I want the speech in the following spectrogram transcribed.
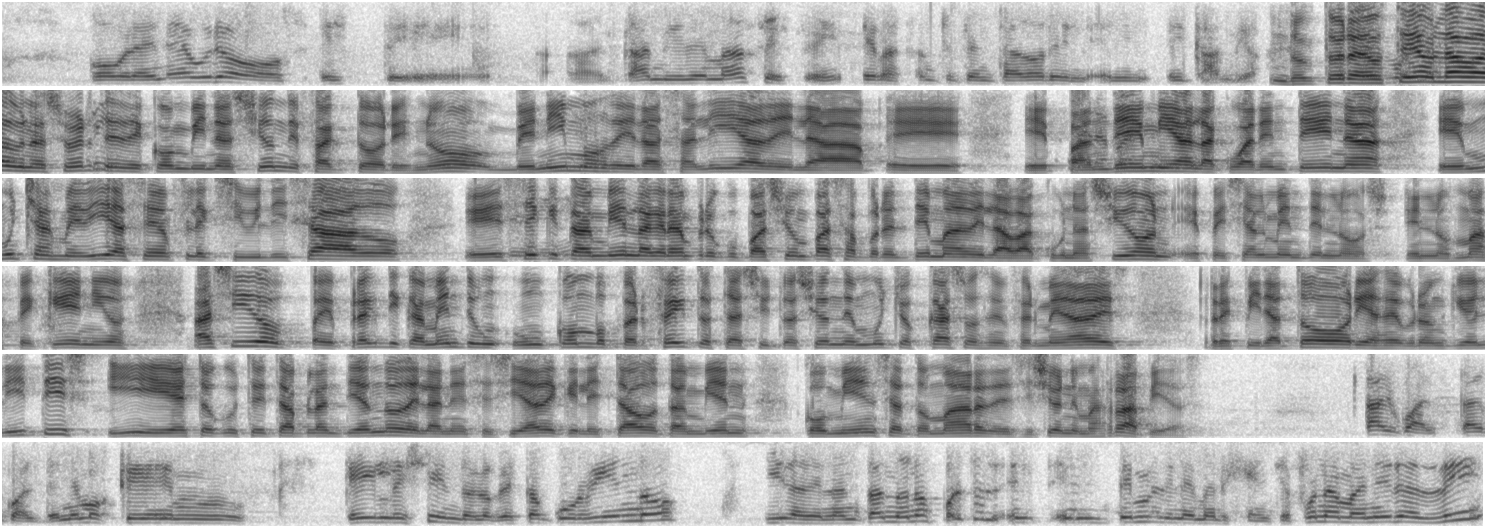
cobra en euros, este, al cambio y demás, es, es bastante tentador el, el, cambio. Doctora, usted hablaba de una suerte de combinación de factores, ¿no? Venimos de la salida de la eh, eh, pandemia, la cuarentena, eh, muchas medidas se han flexibilizado. Sé que también la gran preocupación pasa por el tema de la vacunación, especialmente en los, en los más pequeños. Ha sido prácticamente un, un combo perfecto esta situación de muchos casos de enfermedades respiratorias, de bronquiolitis y esto que usted está planteando de la necesidad de que el Estado también comience a tomar decisiones más rápidas. Tal cual, tal cual. Tenemos que, mm, ir leyendo lo que está ocurriendo, ir adelantándonos. Por eso el, tema de la emergencia fue una manera de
